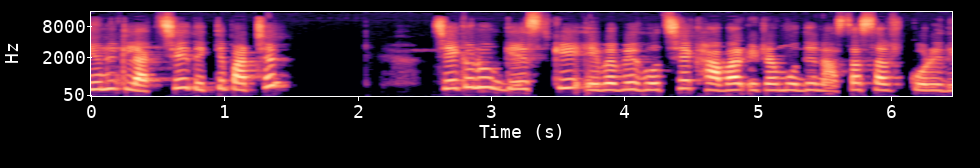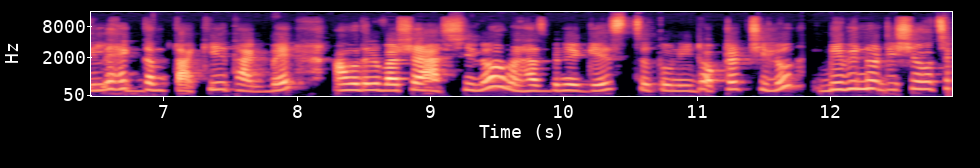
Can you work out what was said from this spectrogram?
ইউনিক লাগছে, দেখতে পাচ্ছেন? যে কোনো গেস্টকে এভাবে হচ্ছে খাবার এটার মধ্যে নাস্তা সার্ভ করে দিলে একদম তাকিয়ে থাকবে। আমাদের বাসায় আসছিল, আমার হাজব্যান্ডের গেস্ট তো উনি ডক্টর ছিল। বিভিন্ন ডিশে হচ্ছে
